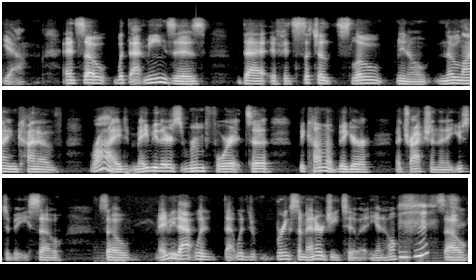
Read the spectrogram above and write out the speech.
Yeah. And so what that means is that if it's such a slow, you know, no line kind of ride, maybe there's room for it to become a bigger attraction than it used to be. So, so maybe that would that would bring some energy to it, you know. hmm So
